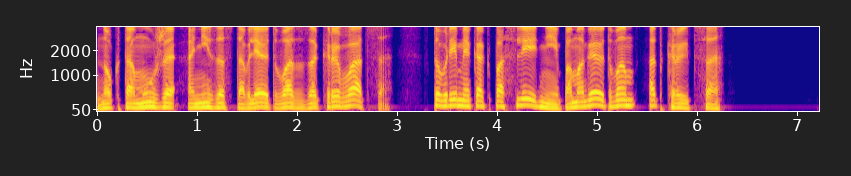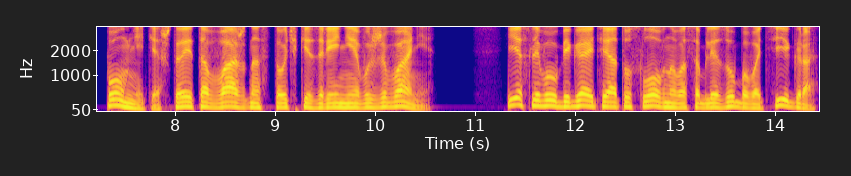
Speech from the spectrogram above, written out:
но к тому же они заставляют вас закрываться, в то время как последние помогают вам открыться. Помните, что это важно с точки зрения выживания. Если вы убегаете от условного саблезубого тигра,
